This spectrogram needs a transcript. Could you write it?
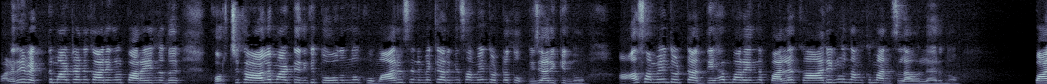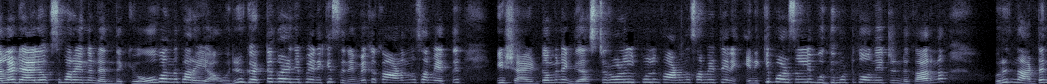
വളരെ വ്യക്തമായിട്ടാണ് കാര്യങ്ങൾ പറയുന്നത്. കുറച്ചു കാലമായിട്ട് എനിക്ക് തോന്നുന്നു കുമാരി സിനിമയ്ക്ക് ഇറങ്ങിയ സമയം തൊട്ട് വിചാരിക്കുന്നു. ആ സമയം തൊട്ട് അദ്ദേഹം പറയുന്ന പല കാര്യങ്ങളും നമുക്ക് മനസ്സിലാവില്ലായിരുന്നു. പല ഡയലോഗ്സ് പറയുന്നുണ്ട്. എന്തൊക്കെയോ വന്ന് പറയാ ഒരു ഘട്ടം കഴിഞ്ഞപ്പോൾ എനിക്ക് സിനിമയൊക്കെ കാണുന്ന സമയത്ത് ഈ ഷൈൻ ടോമിനെ ഗസ്റ്റ് റോളിൽ പോലും കാണുന്ന സമയത്ത് എനിക്ക് പേഴ്സണലി ബുദ്ധിമുട്ട് തോന്നിയിട്ടുണ്ട്. കാരണം ഒരു നടൻ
